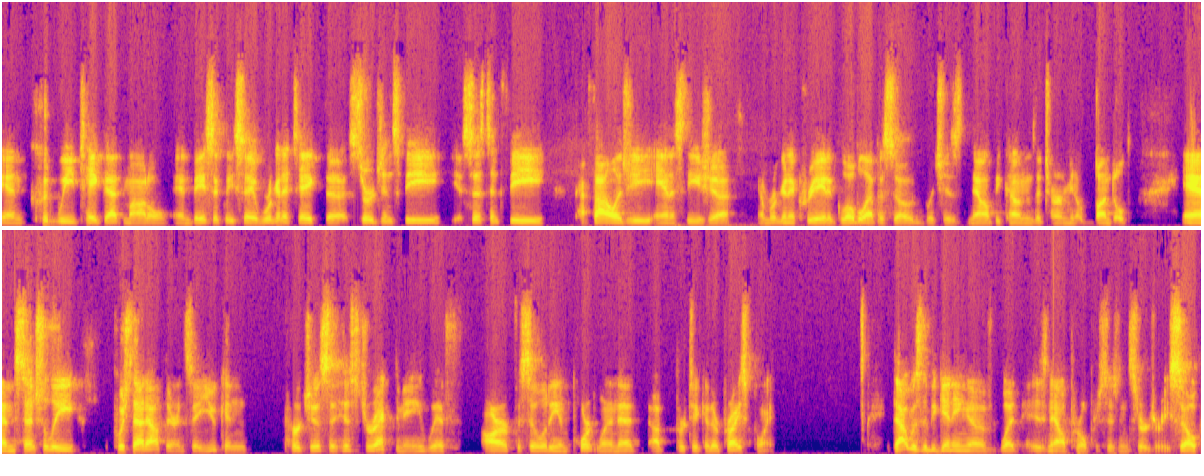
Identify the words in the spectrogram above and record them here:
And could we take that model and basically say, we're going to take the surgeon's fee, the assistant fee, pathology, anesthesia, and we're going to create a global episode, which has now become the term, you know, bundled, and essentially push that out there and say you can purchase a hysterectomy with our facility in Portland at a particular price point. That was the beginning of what is now Pearl Precision Surgery. So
